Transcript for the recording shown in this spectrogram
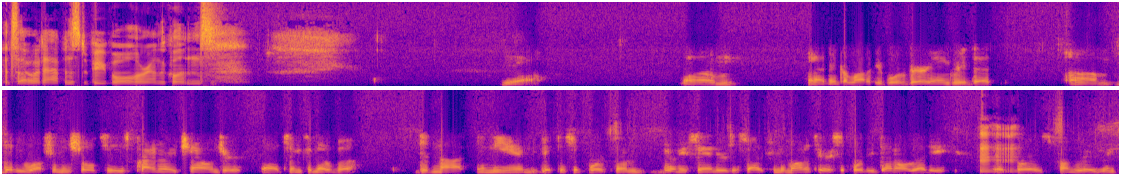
That's how it happens to people around the Clintons. Yeah. Um, and I think a lot of people were very angry that um, Debbie Wasserman Schultz's primary challenger, uh, Tim Canova, did not, in the end, get the support from Bernie Sanders, aside from the monetary support he'd done already mm-hmm. as far as fundraising.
